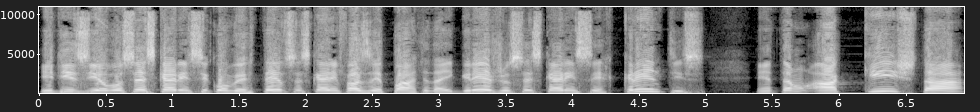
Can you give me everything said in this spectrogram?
e diziam: Vocês querem se converter? Vocês querem fazer parte da igreja? Vocês querem ser crentes? Então, aqui está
